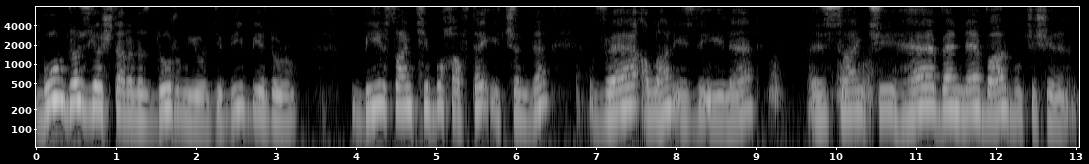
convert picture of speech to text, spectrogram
Bu gözyaşlarınız durmuyor gibi bir durum. Bir sanki bu hafta içinde ve Allah'ın izniyle e, sanki he ve ne var bu kişinin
